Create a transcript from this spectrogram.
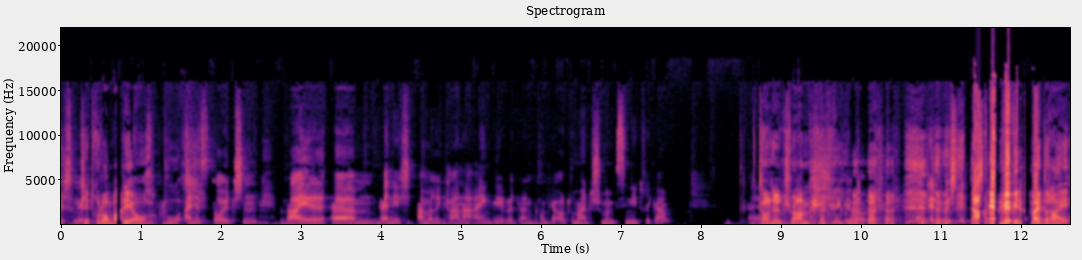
Durchschnitt. Pietro Lombardi auch. IQ eines Deutschen, weil ähm, wenn ich Amerikaner eingebe, dann kommt ja automatisch schon mal ein bisschen niedriger. Ähm, Donald Trump. genau. Äh, Da wären wir wieder bei drei.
